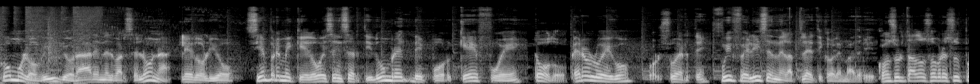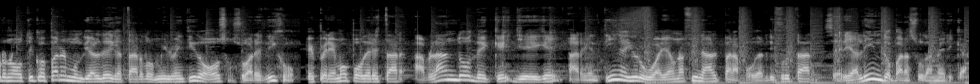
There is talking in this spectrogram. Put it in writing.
como lo vi llorar en el Barcelona. Le dolió. Siempre me quedó esa incertidumbre de por qué fue todo. Pero luego, por suerte, fui feliz en el Atlético de Madrid. Consultado sobre sus pronósticos para el Mundial de Qatar 2022, Suárez dijo, esperemos poder estar hablando de que llegue Argentina y Uruguay a una final para poder disfrutar, sería lindo para Sudamérica.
